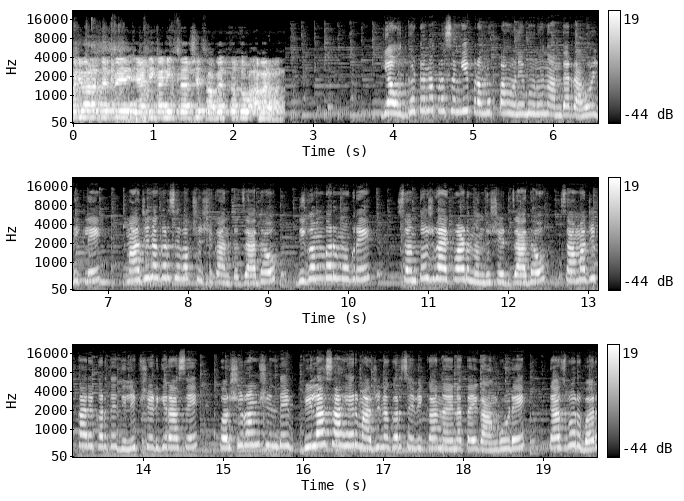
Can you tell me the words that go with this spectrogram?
परिवारातर्फे या ठिकाणी सरसे स्वागत करतो. आभार मानतो. या उद्घाटनाप्रसंगी प्रमुख पाहुणे म्हणून आमदार राहुल डिकले माजी नगरसेवक शशिकांत जाधव दिगंबर मोगरे संतोष गायकवाड नंदुशेठ जाधव सामाजिक कार्यकर्ते दिलीप शेडगिरासे परशुराम शिंदे विलास आहेर माजी नगरसेविका नयनताई गांगुडे त्याचबरोबर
